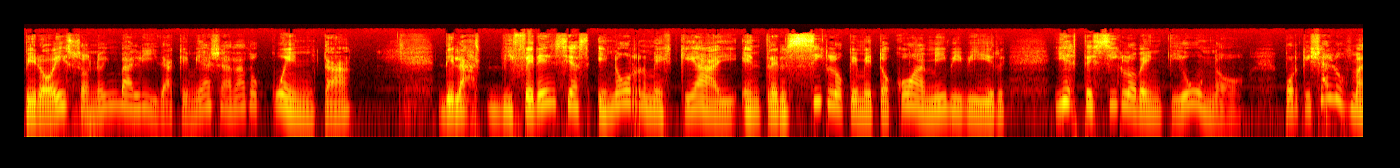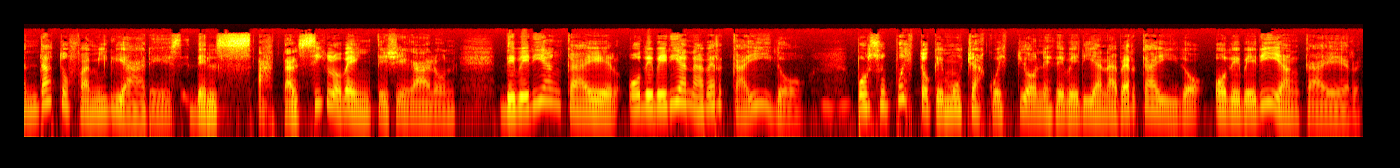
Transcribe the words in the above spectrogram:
pero eso no invalida que me haya dado cuenta de las diferencias enormes que hay entre el siglo que me tocó a mí vivir y este siglo XXI porque ya los mandatos familiares del, hasta el siglo XX llegaron, deberían caer o deberían haber caído. Por supuesto que muchas cuestiones deberían haber caído o deberían caer.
